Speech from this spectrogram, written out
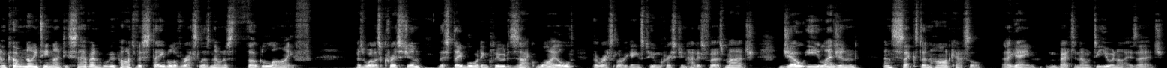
and come 1997 would be part of a stable of wrestlers known as Thug Life. As well as Christian, the stable would include Zakk Wylde, the wrestler against whom Christian had his first match, Joe E. Legend, and Sexton Hardcastle, again, better known to you and I as Edge.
